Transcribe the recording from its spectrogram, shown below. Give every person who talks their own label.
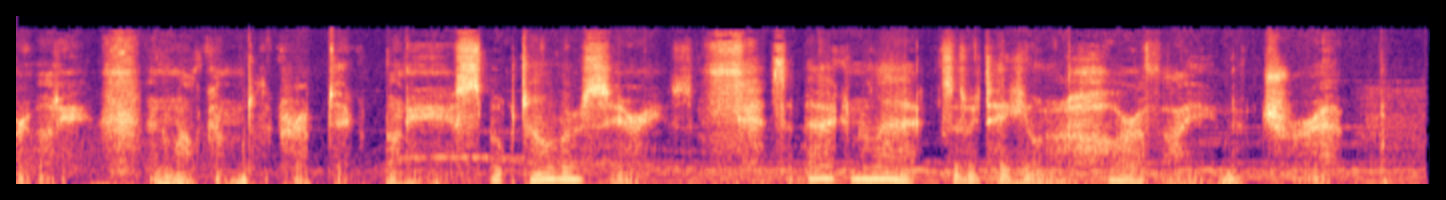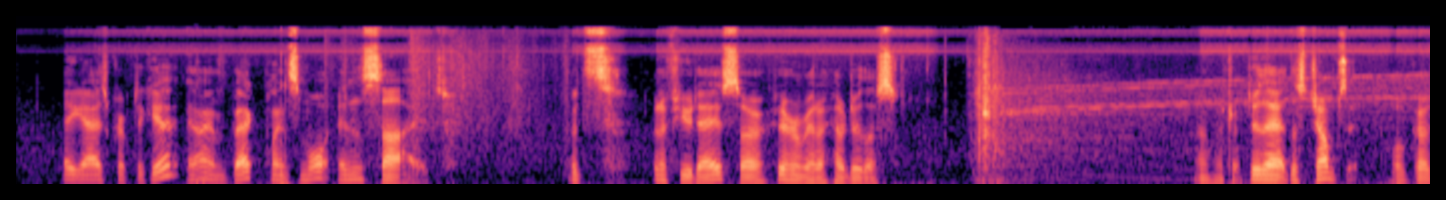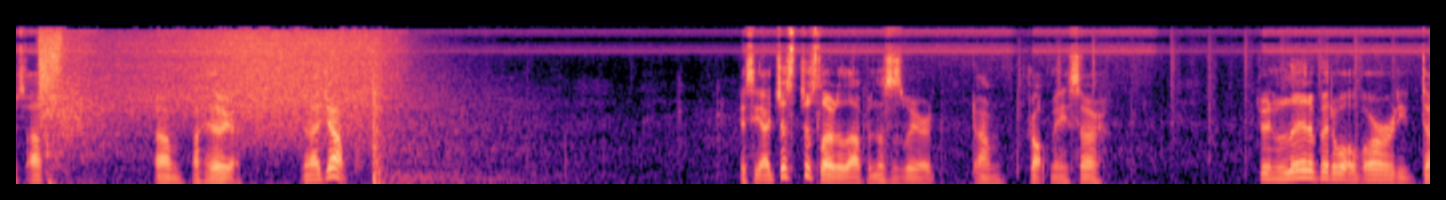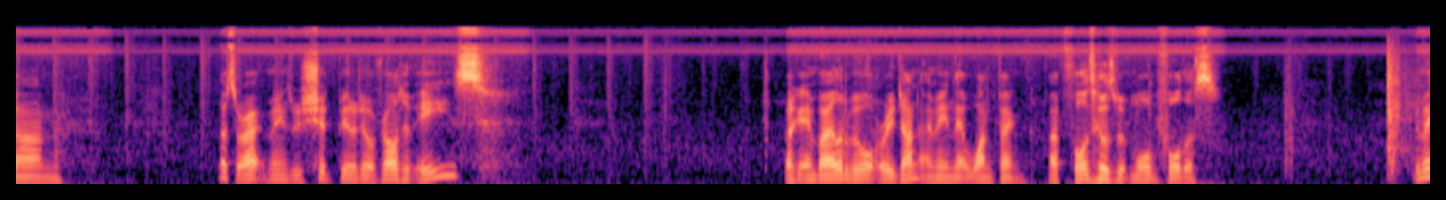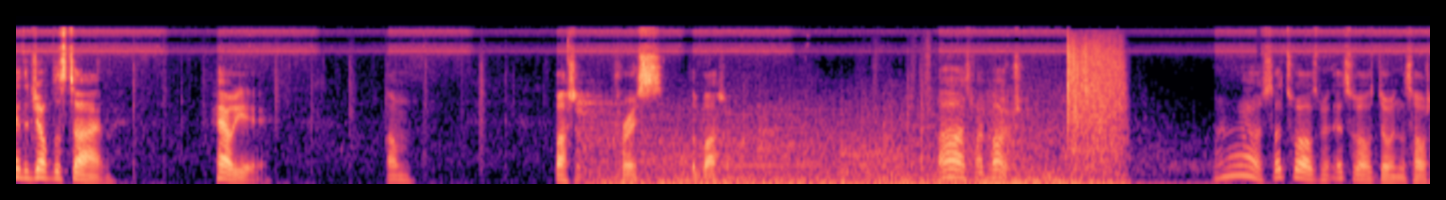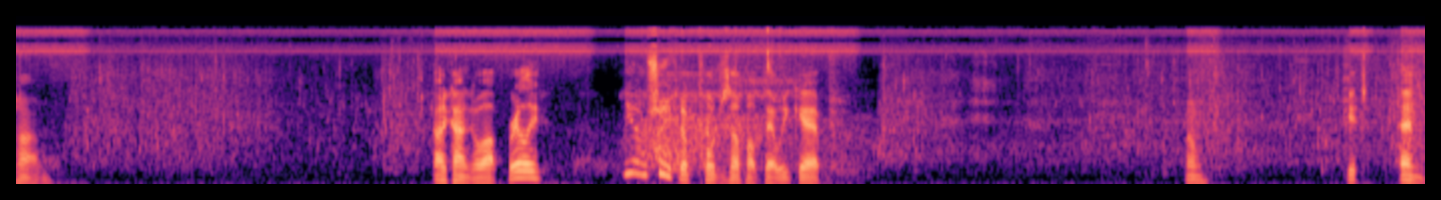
Speaker 1: everybody, and welcome to the Cryptic Bunny Spooktober series. Sit back and relax as we take you on a horrifying trip.
Speaker 2: Hey guys, Cryptic here, and I am back playing some more Inside. It's been a few days, so I remember how to, do this. I'm gonna try to do that. This jumps it, or goes up. Um, okay, there we go. Then I jump. You see, I just just loaded up, and this is where it um dropped me. So doing a little bit of what I've already done. That's alright, means we should be able to do it with relative ease. Okay, and by a little bit of what already done, I mean that one thing. I thought there was a bit more before this. We made the jump this time. Hell yeah. Um, button. Press the button. Ah, it's my boat. Ah, so that's what I was. That's what I was doing this whole time. I can't go up. Really? Yeah, I'm sure you could have pulled yourself up that wee gap. Um, get in.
